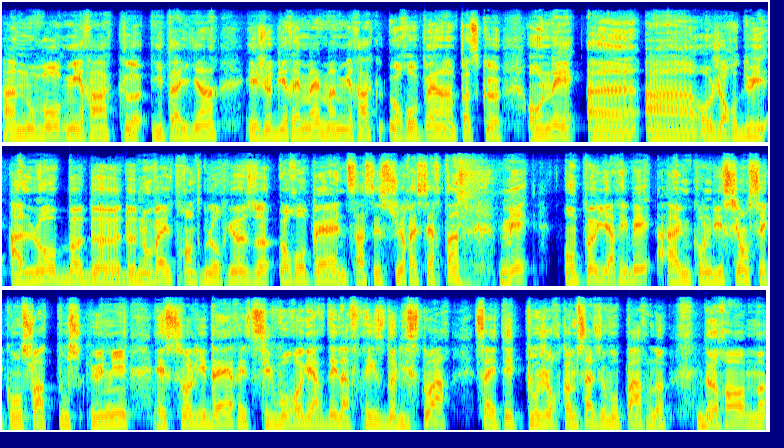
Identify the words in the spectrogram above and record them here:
un nouveau miracle italien et je dirais même un miracle européen parce que on est aujourd'hui à l'aube de, de nouvelles trente glorieuses européennes. Ça, c'est sûr et certain. Mais on peut y arriver à une condition, c'est qu'on soit tous unis et solidaires. Et si vous regardez la frise de l'histoire, ça a été toujours comme ça. Je vous parle de Rome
